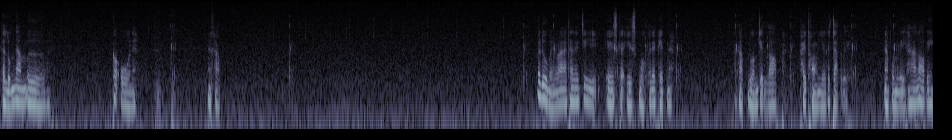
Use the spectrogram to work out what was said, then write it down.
แต่หลุมดำเออ ก็โอนะนะครับ ก็ดูเหมือนว่าถ้าได้จี้ S กับ S บวกก็ได้เพชรนะนะครับรวมเจ็ดรอบ ใครทองเยอะก็จัดเลยนะผมเหลืออีกห้ารอบเอง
